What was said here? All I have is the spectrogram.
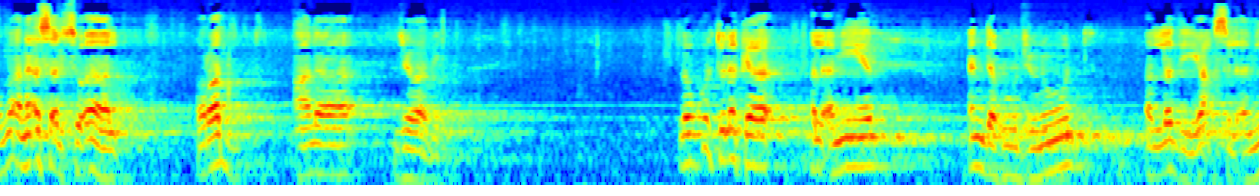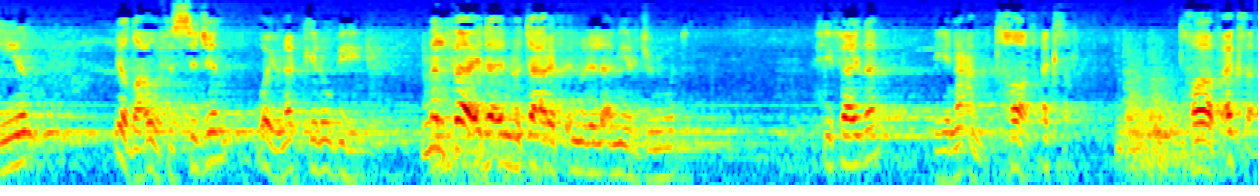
والله أنا أسأل سؤال رد على جوابي. لو قلت لك الأمير عنده جنود الذي يعصي الأمير يضعوه في السجن وينكل به. ما الفائدة أنه تعرف أنه للأمير جنود؟ في فائدة؟ هي نعم. تخاف أكثر. تخاف أكثر.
